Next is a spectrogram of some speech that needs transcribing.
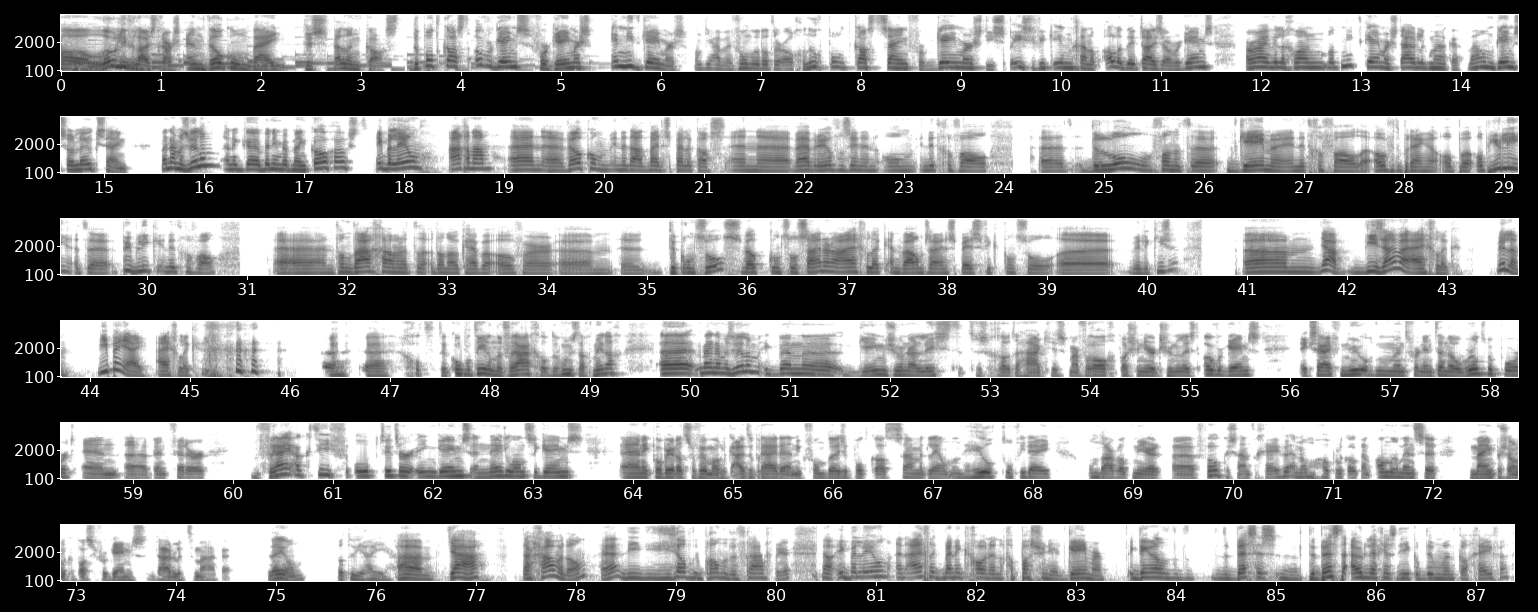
Hallo lieve luisteraars en welkom bij De Spellenkast. De podcast over games voor gamers en niet-gamers. Want ja, wij vonden dat er al genoeg podcasts zijn voor gamers die specifiek ingaan op alle details over games. Maar wij willen gewoon wat niet-gamers duidelijk maken waarom games zo leuk zijn. Mijn naam is Willem en ik uh, ben hier met mijn co-host. Ik ben Leon, aangenaam. En uh, welkom inderdaad bij De Spellenkast. En uh, wij hebben er heel veel zin in om in dit geval uh, de lol van het, uh, het gamen in dit geval uh, over te brengen op, op jullie, het publiek in dit geval. En vandaag gaan we het dan ook hebben over um, de consoles. Welke consoles zijn er nou eigenlijk en waarom zou je een specifieke console willen kiezen? Um, ja, wie zijn wij eigenlijk? Willem, wie ben jij eigenlijk? Uh, uh, God, de confronterende vragen op de woensdagmiddag. Uh, mijn naam is Willem, ik ben gamejournalist, tussen grote haakjes, maar vooral gepassioneerd journalist over games. Ik schrijf nu op het moment voor Nintendo World Report en ben verder vrij actief op Twitter in games en Nederlandse games. En ik probeer dat zoveel mogelijk uit te breiden. En ik vond deze podcast samen met Leon een heel tof idee om daar wat meer focus aan te geven. En om hopelijk ook aan andere mensen mijn persoonlijke passie voor games duidelijk te maken. Leon, wat doe jij hier? Um, ja, daar gaan we dan. Hè? Die, die, diezelfde brandende vraag weer. Nou, ik ben Leon en eigenlijk ben ik gewoon een gepassioneerd gamer. Ik denk dat het de de beste uitleg is die ik op dit moment kan geven.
